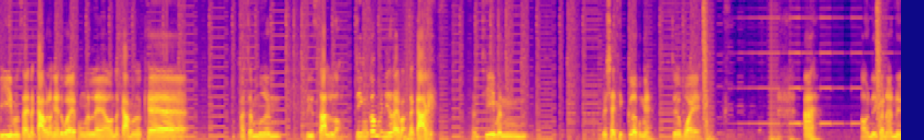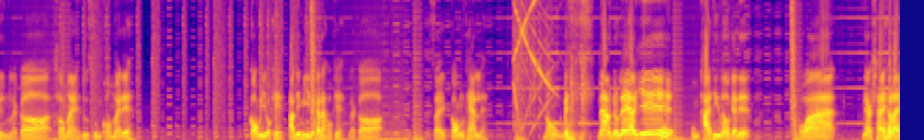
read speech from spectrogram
บีมันใส่หน้ากากไว้แล้วไงด้วยเพราะงั้นแล้วหน้ากากมันก็แค่ อาจจะเมือนดีซันเหรอ จริงมันก็ไม่ดีเท่าไหร่แบบหน้ากากแผนที่มันไม่ใช่ทิกเกอร์เป็นไง เจอบ่อย อะ เอานี้ก่อนนะหนึ่งแล้วก็เข้าใหม่ดูสุ่มของใหม่ดิกล้องมีโอเค ตามที่มีแล้วกันนะโอเค แล้วก็ใส่กล้องแทนเลย น้องเป็นหน้าเหมือนเดิมแล้วเย่ผมขายทิ้งแล้วแกนี้เพราะว่าไม่อยากใช้เท่าไหร่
